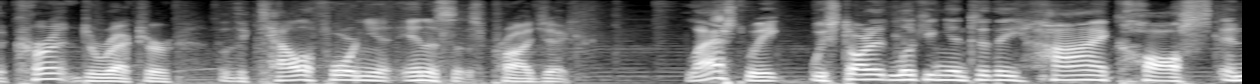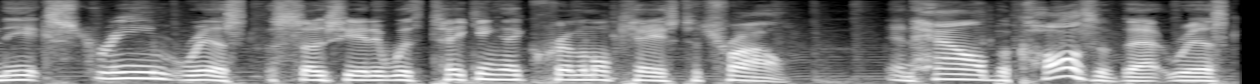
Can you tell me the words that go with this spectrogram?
the current director of the California Innocence Project. Last week, we started looking into the high costs and the extreme risk associated with taking a criminal case to trial, and how, because of that risk,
